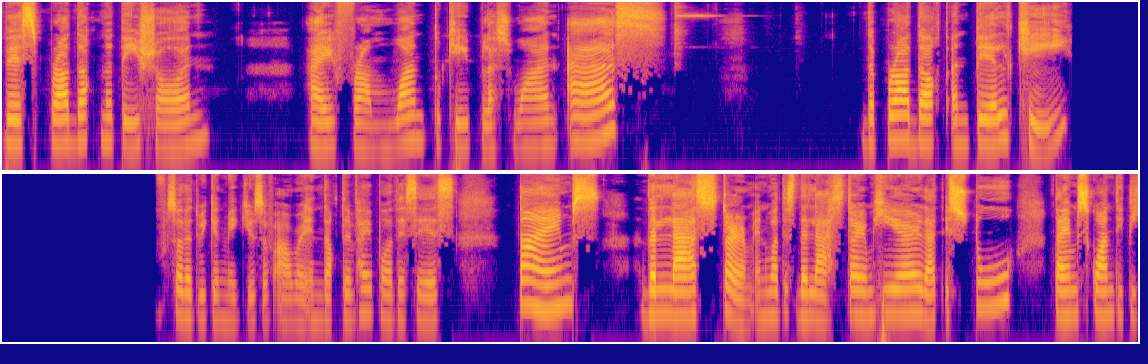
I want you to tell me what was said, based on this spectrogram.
this product notation i from 1 to k plus 1 as the product until k so that we can make use of our inductive hypothesis times the last term. And what is the last term here? That is 2 times quantity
